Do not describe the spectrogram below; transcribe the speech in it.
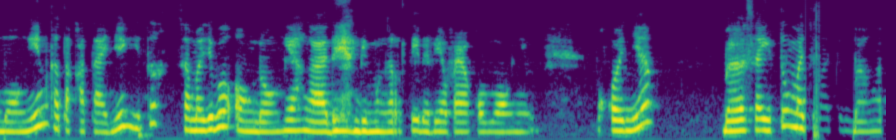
omongin kata-katanya gitu sama aja bohong dong. Ya nggak ada yang dimengerti dari apa yang aku omongin. Pokoknya bahasa itu macam-macam banget.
